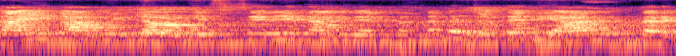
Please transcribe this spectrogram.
ತಾಯಿಗೆ ಆಗಲಿಲ್ಲ ಅವಳಿಗೆ ಸಿಸೇರಿಯನ್ ಆಗಿದೆ ಅಂತಂದಾಗ ಜೊತೆಯಲ್ಲಿ ಯಾರು ಇರ್ತಾರೆ?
